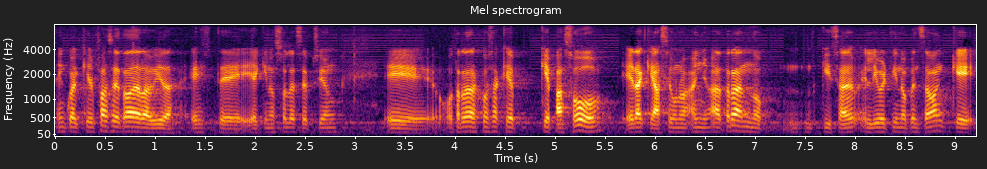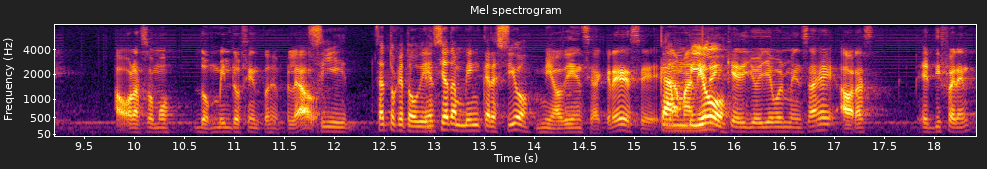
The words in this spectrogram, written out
en cualquier faceta de la vida, este, y aquí no son la excepción. Eh, otra de las cosas que, que, pasó era que hace unos años atrás, no, quizás el Liberty no pensaban que ahora somos 2.200 empleados. Sí, exacto, que tu audiencia también creció. Mi audiencia crece. Cambió. La manera en que yo llevo el mensaje ahora es diferente.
